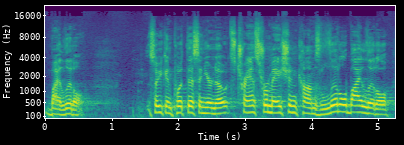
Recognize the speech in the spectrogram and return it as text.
by little. So you can put this in your notes. Transformation comes little by little,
